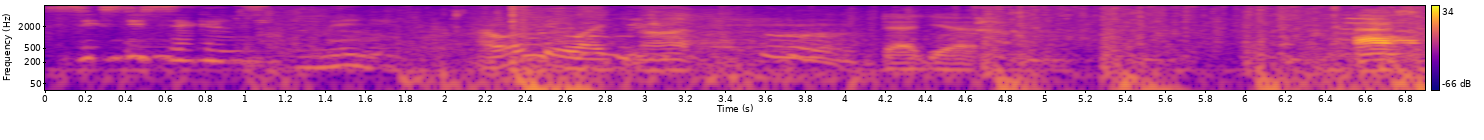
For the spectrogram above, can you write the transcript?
Sixty seconds remaining. How are we like not dead yet? Ask.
